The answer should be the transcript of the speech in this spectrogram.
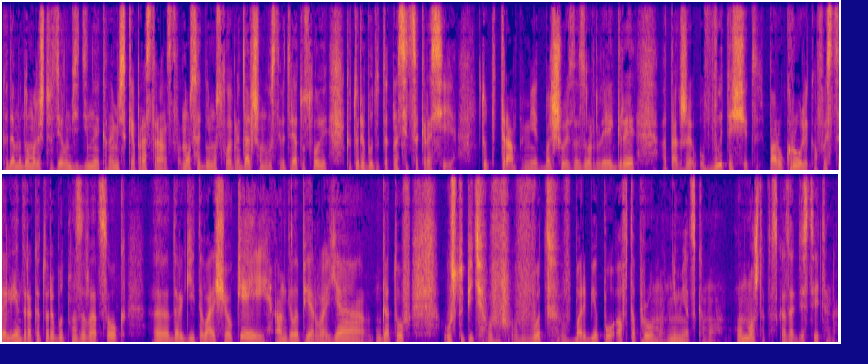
когда мы думали, что сделаем единое экономическое пространство, но с одним условием. Дальше он выставит ряд условий, которые будут относиться к России. Тут Трамп имеет большой зазор для игры, а также вытащит пару кроликов из цилиндра, которые будут называться ок, э, дорогие товарищи, окей, Ангела Первая, я готов уступить в, вот в борьбе по автопрому немецкому. Он может это сказать, действительно.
